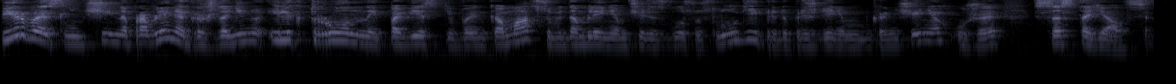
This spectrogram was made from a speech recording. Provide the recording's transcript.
Первый случай направления гражданину электронной повестки в военкомат с уведомлением через госуслуги и предупреждением об ограничениях уже состоялся.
